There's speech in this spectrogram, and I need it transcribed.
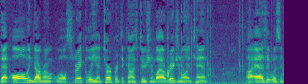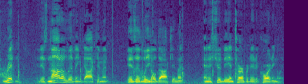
that all in government will strictly interpret the Constitution by original intent uh, as it was written. It is not a living document, it is a legal document, and it should be interpreted accordingly.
